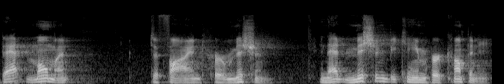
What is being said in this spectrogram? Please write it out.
That moment defined her mission, and that mission became her company.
